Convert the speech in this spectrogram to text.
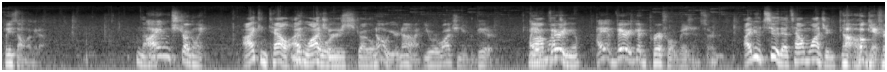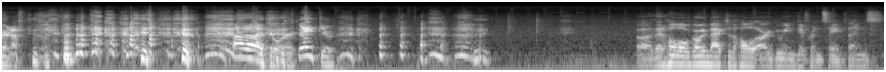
Please don't look it up. No, I'm struggling. I can tell. I'm with watching you doors. struggle. No, you're not. You were watching your computer. No, I have I'm very, watching you. I have very good peripheral vision, sir. I do too. That's how I'm watching. Oh, okay, fair enough. ah, door. Thank you. Uh, that whole going back to the whole arguing different same things.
